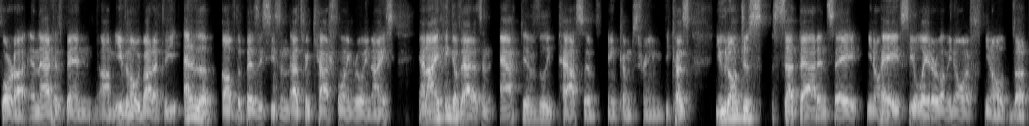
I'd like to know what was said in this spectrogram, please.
Florida, and that has been um, even though we bought at the end of the of the busy season, that's been cash flowing really nice. And I think of that as an actively passive income stream because you don't just set that and say, you know, hey, see you later. Let me know if, you know, the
